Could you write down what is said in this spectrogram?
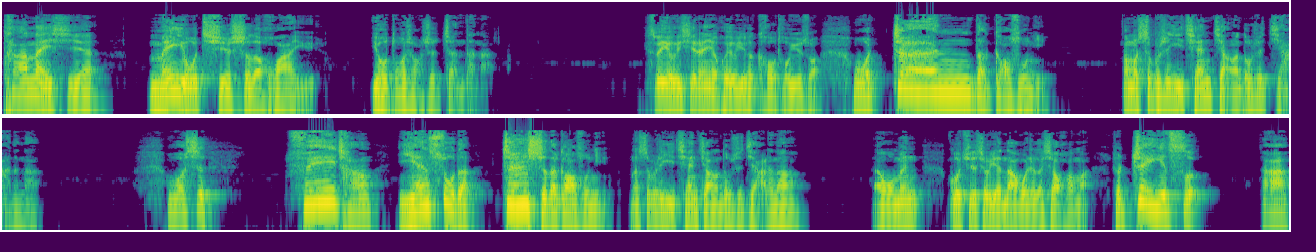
他那些没有启示的话语，有多少是真的呢？所以有一些人也会有一个口头语说：“我真的告诉你，那么是不是以前讲的都是假的呢？”我是非常严肃的、真实的告诉你，那是不是以前讲的都是假的呢？啊，我们过去的时候也闹过这个笑话嘛，说这一次啊，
